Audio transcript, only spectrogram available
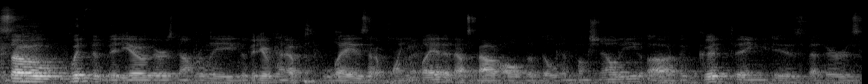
So with the video, there's not really, the video kind of plays at a point you play it, and that's about all the built-in functionality. Uh, the good thing is that there's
